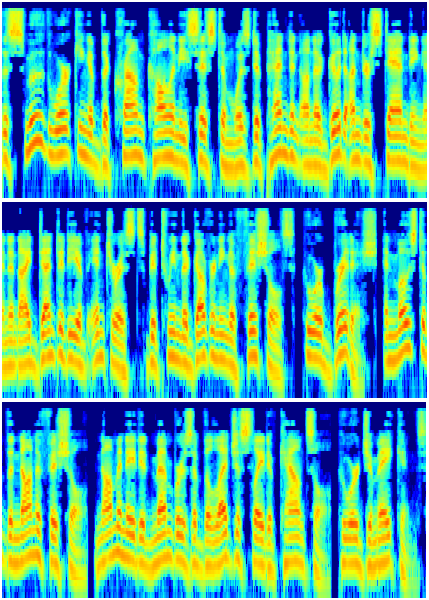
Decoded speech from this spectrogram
The smooth working of the Crown colony system was dependent on a good understanding and an identity of interests between the governing officials, who were British, and most of the non-official, nominated members of the Legislative Council, who were Jamaicans.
